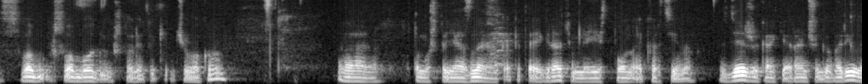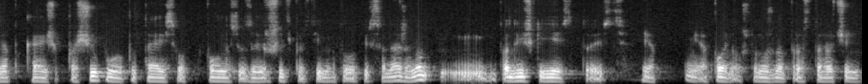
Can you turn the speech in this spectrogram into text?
своб свободным, что ли, таким чуваком. А, потому что я знаю, как это играть, у меня есть полная картина. Здесь же, как я раньше говорил, я пока еще пощупываю, пытаюсь вот полностью завершить картину этого персонажа, но подвижки есть, то есть я я понял, что нужно просто очень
